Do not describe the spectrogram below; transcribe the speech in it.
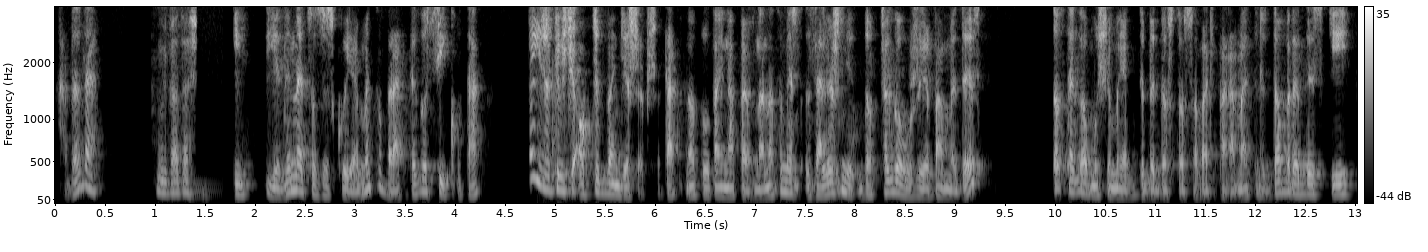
HDD. zgadza się. I jedyne, co zyskujemy, to brak tego SIK-u, tak? No i rzeczywiście odczyt będzie szybszy, tak? No tutaj na pewno. Natomiast zależnie do czego używamy dysk, do tego musimy jak gdyby dostosować parametry. Dobre dyski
